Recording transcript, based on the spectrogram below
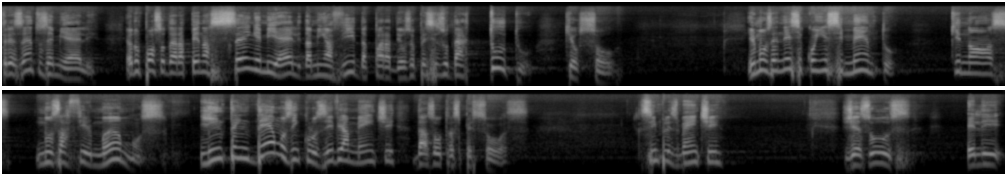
300 ml. Eu não posso dar apenas 100 ml da minha vida para Deus, eu preciso dar tudo que eu sou. Irmãos, é nesse conhecimento que nós nos afirmamos e entendemos, inclusive, a mente das outras pessoas. Simplesmente, Jesus, ele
